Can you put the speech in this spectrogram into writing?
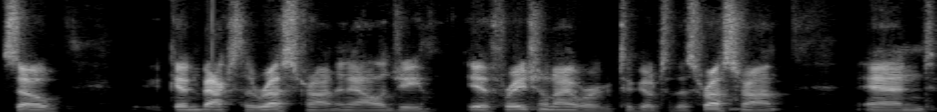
So, getting back to the restaurant analogy, if Rachel and I were to go to this restaurant, and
